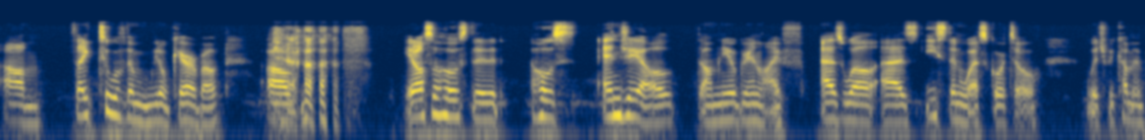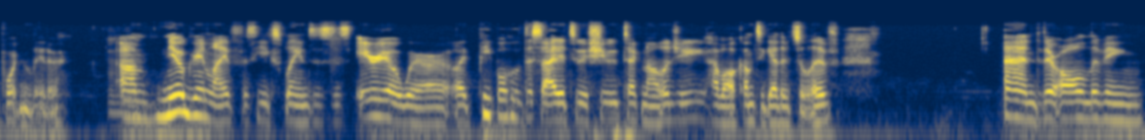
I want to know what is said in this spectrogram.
Um, like two of them we don't care about. Um, yeah. It also hosted hosts NGL, um, Neo Green Life, as well as East and West Gorteau, which become important later. Um, Neo Green Life, as he explains, is this area where like people who've decided to eschew technology have all come together to live, and they're all living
